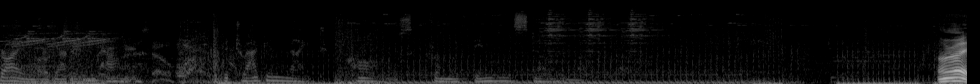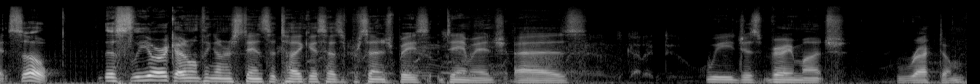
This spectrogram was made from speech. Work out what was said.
Power. The dragon knight calls from within the stone. Alright, so this Leoric I don't think understands that Tychus has a percentage based damage as we just very much wrecked him.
